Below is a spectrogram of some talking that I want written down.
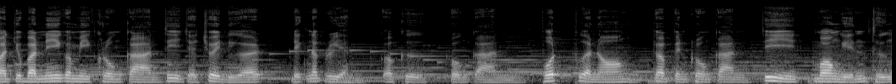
ปัจจุบันนี้ก็มีโครงการที่จะช่วยเหลือเด็กนักเรียนก็คือโครงการพจน์เพื่อน้อง ก็เป็นโครงการที่มองเห็นถึง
